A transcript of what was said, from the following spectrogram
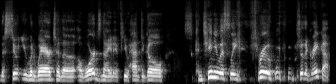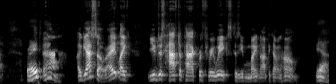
the suit you would wear to the awards night if you had to go continuously through to the Grey Cup, right? yeah, I guess so, right? Like you just have to pack for three weeks because you might not be coming home. Yeah.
